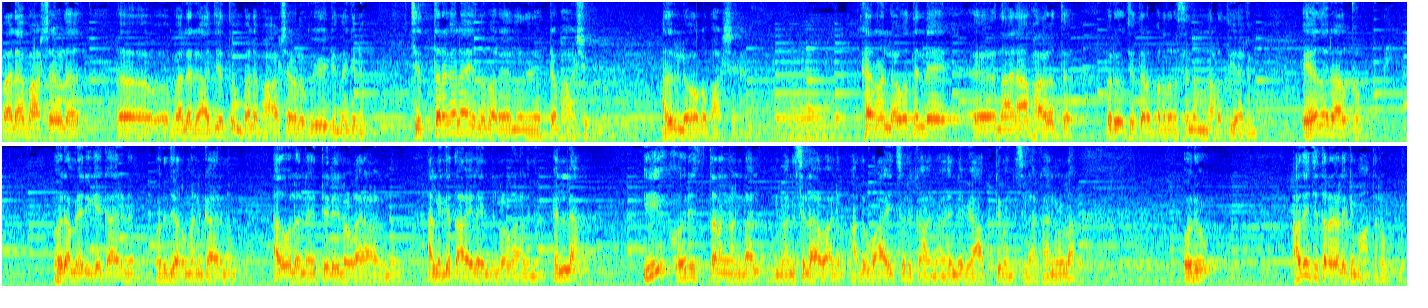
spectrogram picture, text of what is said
പല ഭാഷകൾ പല രാജ്യത്തും പല ഭാഷകൾ ഉപയോഗിക്കുന്നെങ്കിലും ചിത്രകല എന്ന് പറയുന്നതിന് ഒറ്റ ഭാഷയുള്ളൂ. അതൊരു ലോകഭാഷയാണ്. കാരണം ലോകത്തിന്റെ നാനാഭാഗത്ത് ഒരു ചിത്ര പ്രദർശനം നടത്തിയാലും ഏതൊരാൾക്കും ഒരു അമേരിക്കക്കാരനും ഒരു ജർമ്മൻകാരനും അതുപോലെ തന്നെ ഇറ്റലിയിലുള്ള ആളിനും അല്ലെങ്കിൽ തായ്ലൻഡിലുള്ള ആളിനും എല്ലാം ഈ ഒരു ചിത്രം കണ്ടാൽ മനസ്സിലാവാനും അത് വായിച്ചെടുക്കാനും അതിന്റെ വ്യാപ്തി മനസ്സിലാക്കാനുള്ള ഒരു അത് ചിത്രകലയ്ക്ക് മാത്രമേ ഉള്ളൂ.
